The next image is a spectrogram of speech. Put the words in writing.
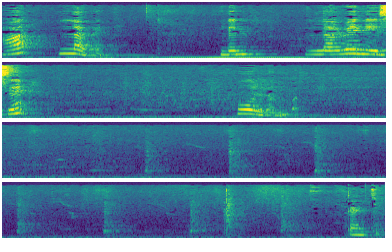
or eleven. Then eleven is a whole number. Thank you.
